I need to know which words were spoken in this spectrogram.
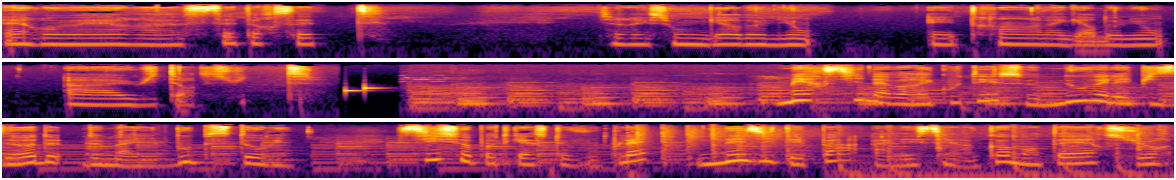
RER à 7h07. Direction Gare de Lyon. Et train à la Gare de Lyon à 8h18. Merci d'avoir écouté ce nouvel épisode de My Boob Story. Si ce podcast vous plaît, n'hésitez pas à laisser un commentaire sur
